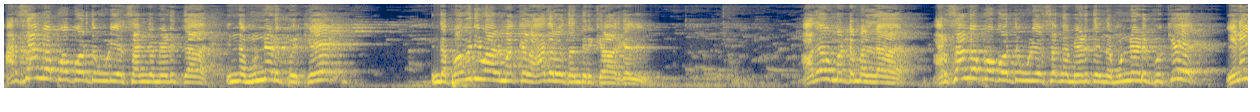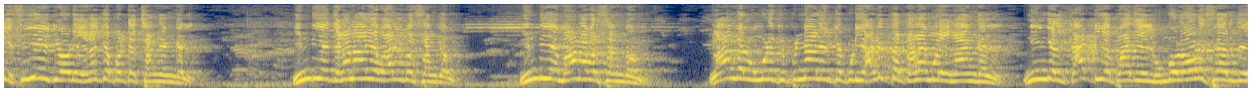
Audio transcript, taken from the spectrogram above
அரசாங்க போக்குவரத்து ஊழியர் சங்கம் எடுத்த இந்த முன்னெடுப்புக்கு இந்த பகுதி வாழ் மக்கள் ஆதரவு தந்திருக்கிறார்கள். அதோ மட்டுமல்ல அரசாங்க போக்குவரத்து ஊழியர் சங்கம் எடுத்த இந்த முன்னெடுப்புக்கு இணை சிஐடியோடு இணைக்கப்பட்ட சங்கங்கள். இந்திய ஜனநாயக வாலிபர் சங்கம் இந்திய மாணவர் சங்கம் நாங்கள் உங்களுக்கு பின்னால் இருக்கக்கூடிய அடுத்த தலைமுறை நாங்கள். நீங்கள் காட்டிய பாதையில் உங்களோடு சேர்ந்து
